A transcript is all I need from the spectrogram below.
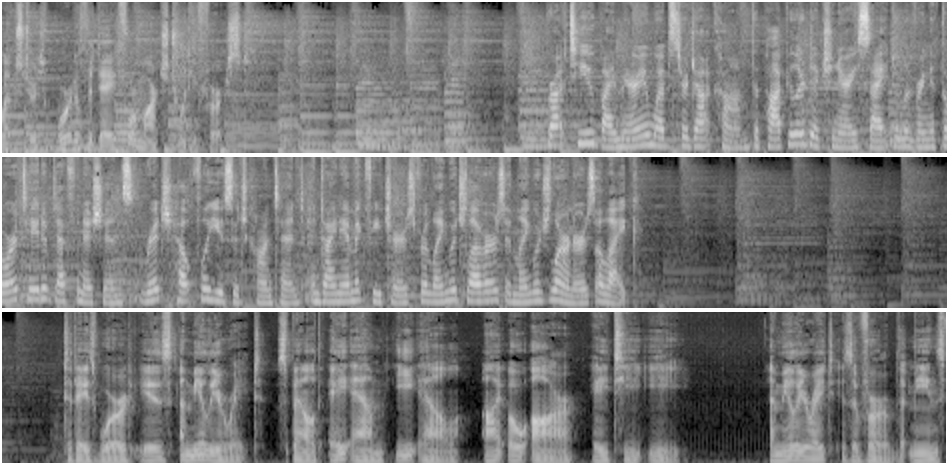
Webster's Word of the Day for March 21st. Brought to you by Merriam-Webster.com, the popular dictionary site delivering authoritative definitions, rich, helpful usage content, and dynamic features for language lovers and language learners alike. Today's word is ameliorate, spelled A M E L I O R A T E. Ameliorate is a verb that means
